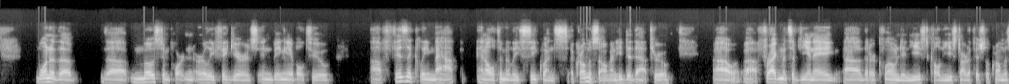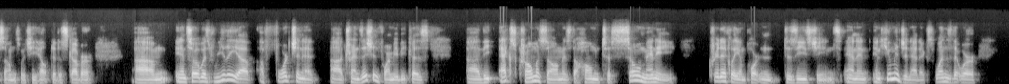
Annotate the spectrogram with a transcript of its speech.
one of the the most important early figures in being able to uh, physically map and ultimately sequence a chromosome, and he did that through uh, uh, fragments of DNA uh, that are cloned in yeast called yeast artificial chromosomes, which he helped to discover. Um, and so it was really a, a fortunate uh, transition for me because the X chromosome is the home to so many critically important disease genes. And in, in human genetics, ones that were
